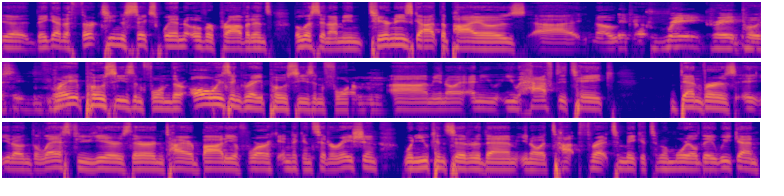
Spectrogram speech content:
uh, they get a 13 to 6 win over Providence. But listen, I mean, Tierney's got the Pios, uh, you know, great, great postseason. form. great postseason form. They're always in great postseason form. Mhm. Um, you know, and you you have to take Denver's, eh, you know, in the last few years, their entire body of work into consideration when you consider them, you know, a top threat to make it to Memorial Day weekend.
